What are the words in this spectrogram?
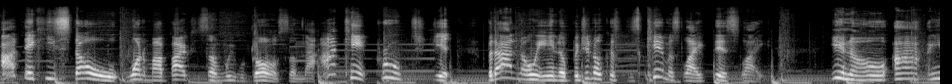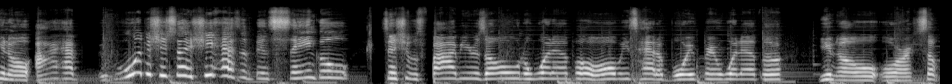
I think he stole one of my bikes or something. We were going something. Now, I can't prove shit, but I know he ended up. But you know, because this Kim is like this, like, you know, I, you know, I have, what did she say? She hasn't been single since she was five years old or whatever, or always had a boyfriend, whatever, you know, or some,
